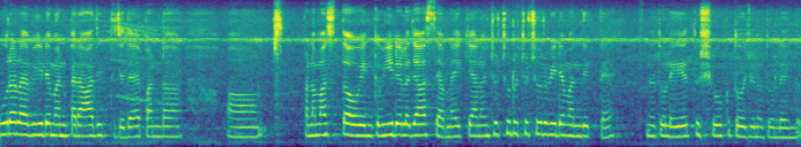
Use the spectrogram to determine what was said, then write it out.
ஊரால் வீடு மண்பெற ஆதித்துஜுத பண்ட ಪಂಡ ಮಸ್ತ್ ಅವು ಇಂಕ ಜಾಸ್ತಿ ಆಪನ. ಈಕೆ ನಾನು ಚುಚೂರು ಚುಚೂರು ವೀಡಿಯೋ ಬಂದಿತ್ತೆ ಇಂದು ತುಲೆ ಏತು ಶೋಕ್ ತೋಜುನು ತುಲೆಂದು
